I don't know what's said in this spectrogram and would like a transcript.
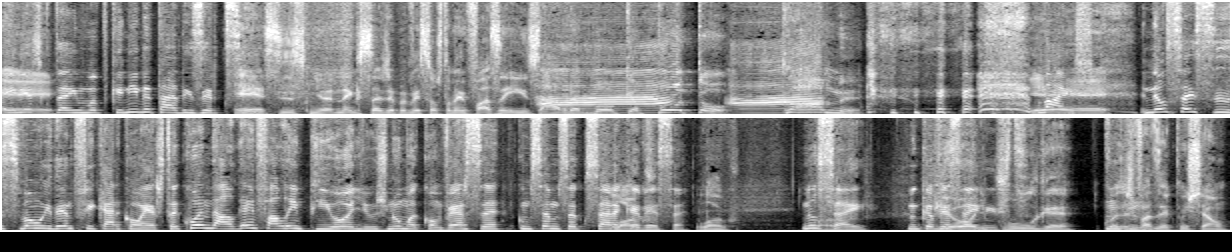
A Inês que tem uma pequenina está a dizer que sim. É, sim senhor, nem que seja para ver se eles também fazem isso. Abre a boca, puto! Come! É. Mas não sei se se vão identificar com esta. Quando alguém fala em piolhos numa conversa, começamos a coçar Logo, a cabeça. Logo. Não logo. sei. Nunca pensei Piolho, nisto. pulga, coisas para fazer com o chão.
